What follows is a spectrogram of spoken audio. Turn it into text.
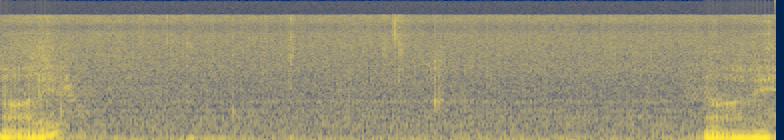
No, a ver. No, a ver.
